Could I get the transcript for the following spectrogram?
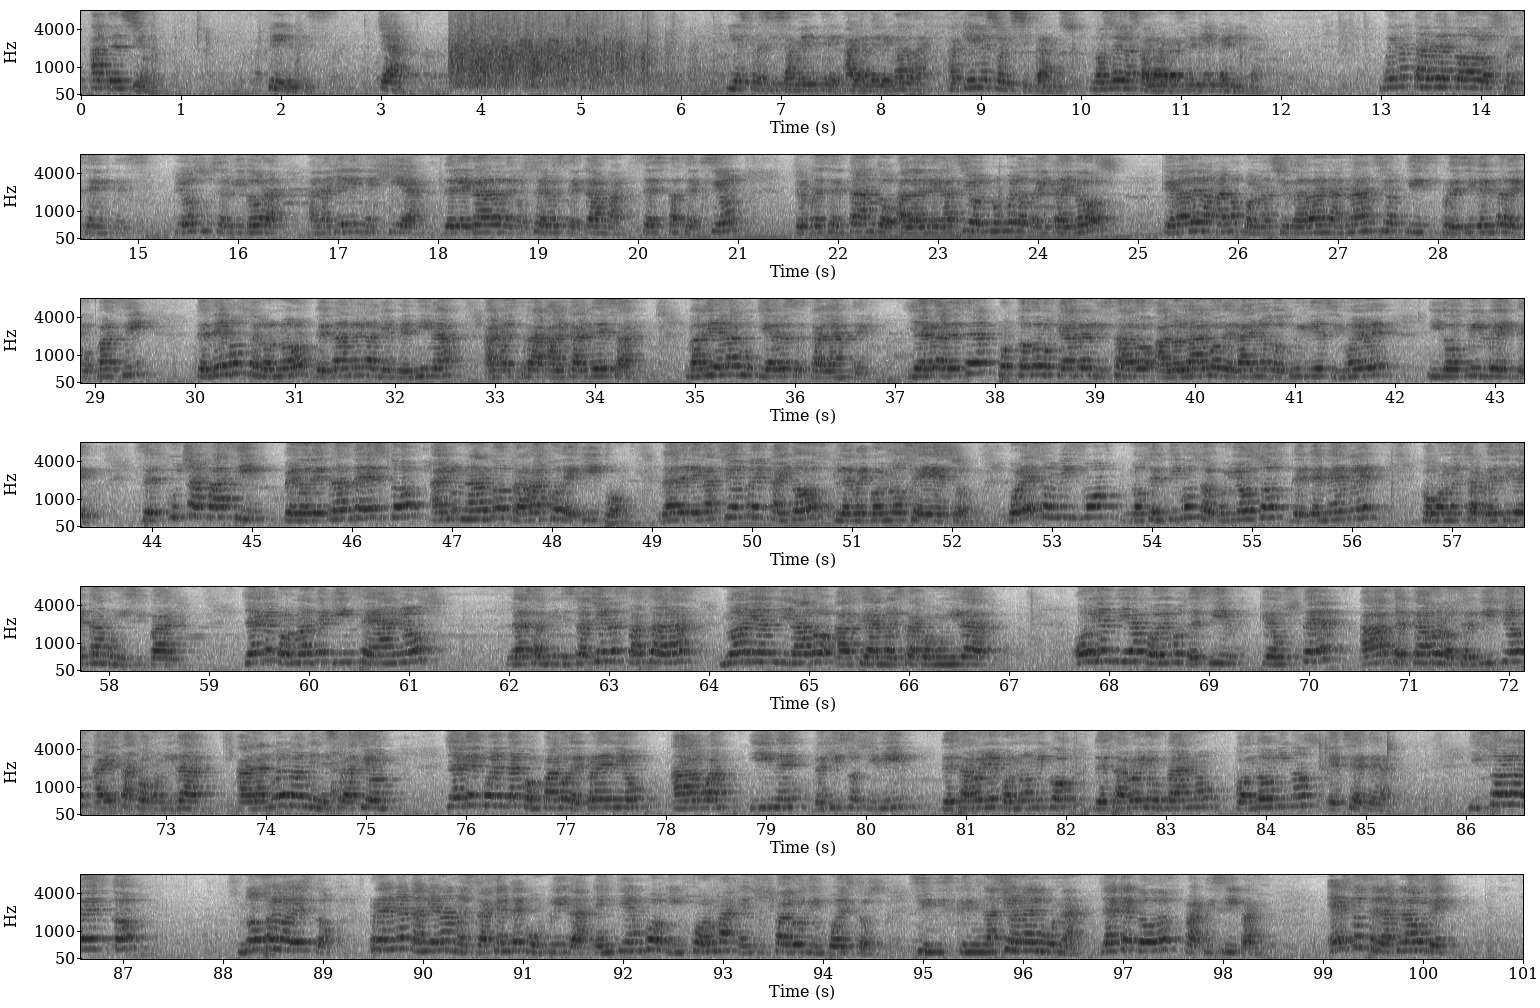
Atención, firmes, ya. Y es precisamente a la delegada a quien le solicitamos nos dé las palabras de bienvenida. Buenas tardes a todos los presentes. Yo, su servidora, Anayeli Mejía, delegada de los héroes de Cama, sexta sección, representando a la delegación número 32, que va de la mano con la ciudadana Nancy Ortiz, presidenta de COPASI, tenemos el honor de darle la bienvenida a nuestra alcaldesa, Mariela Gutiérrez Escalante, y agradecer por todo lo que ha realizado a lo largo del año 2019 y 2020. Se escucha fácil, pero detrás de esto hay un arduo trabajo de equipo. La delegación 32 le reconoce eso. Por eso mismo nos sentimos orgullosos de tenerle como nuestra presidenta municipal, ya que por más de 15 años las administraciones pasadas no habían mirado hacia nuestra comunidad. Hoy en día podemos decir que usted ha acercado los servicios a esta comunidad, a la nueva administración, ya que cuenta con pago de predio, agua, INE, registro civil, desarrollo económico, desarrollo urbano, condóminos, etc. Y solo esto, no solo esto, premia también a nuestra gente cumplida en tiempo y forma en sus pagos de impuestos, sin discriminación alguna, ya que todos participan. Esto se le aplaude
